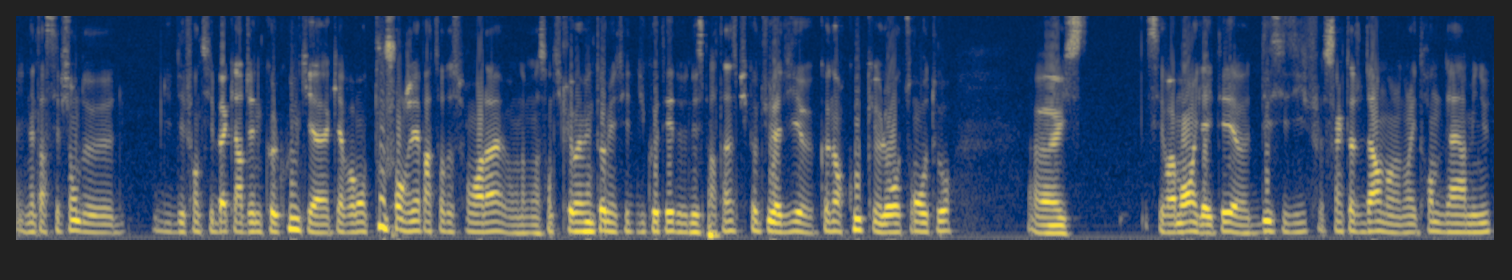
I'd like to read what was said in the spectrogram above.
une interception de, du defensive back Arjen Colquhoun qui a, qui a, vraiment tout changé à partir de ce moment-là. On, a senti que le momentum était du côté de, des Spartans. Puis comme tu l'as dit, euh, Connor Cook, le, son retour, euh, c'est vraiment, il a été euh, décisif. 5 touchdowns dans, les 30 dernières minutes.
